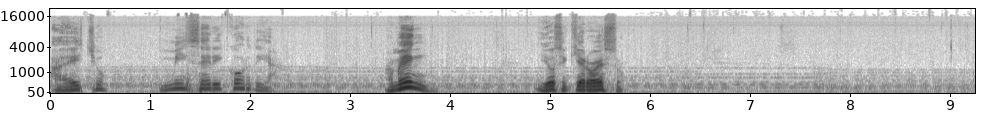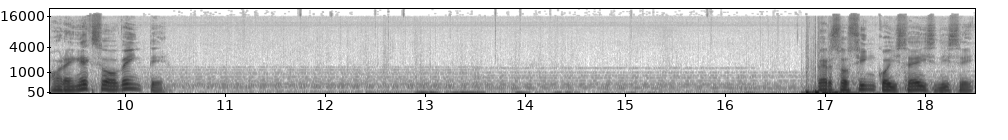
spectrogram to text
ha hecho misericordia. Amén. Yo sí quiero eso. Ahora en Éxodo 20, versos 5 y 6 dice,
